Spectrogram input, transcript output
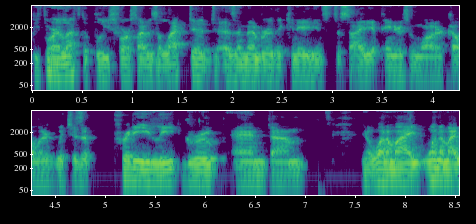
before I left the police force, I was elected as a member of the Canadian Society of Painters and Watercolor, which is a pretty elite group. And um, you know, one of my one of my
